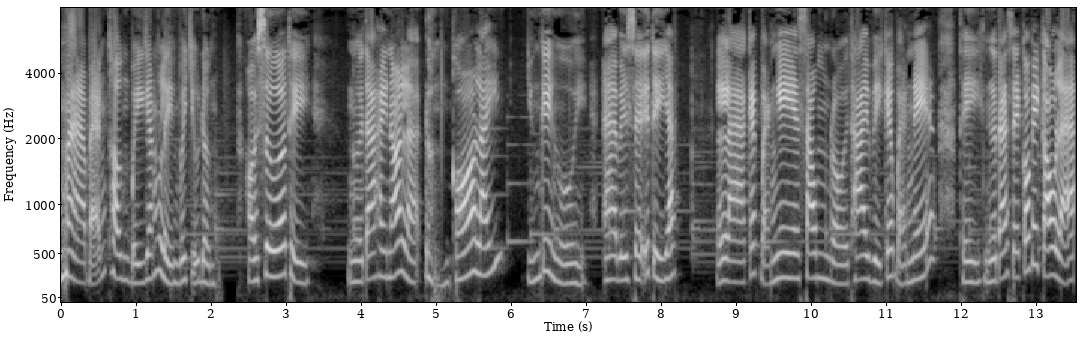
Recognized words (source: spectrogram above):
mà bản thân bị gắn liền với chữ đừng. Hồi xưa thì người ta hay nói là đừng có lấy những cái người abc xyz là các bạn nghe xong rồi thay vì các bạn né, thì người ta sẽ có cái câu là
